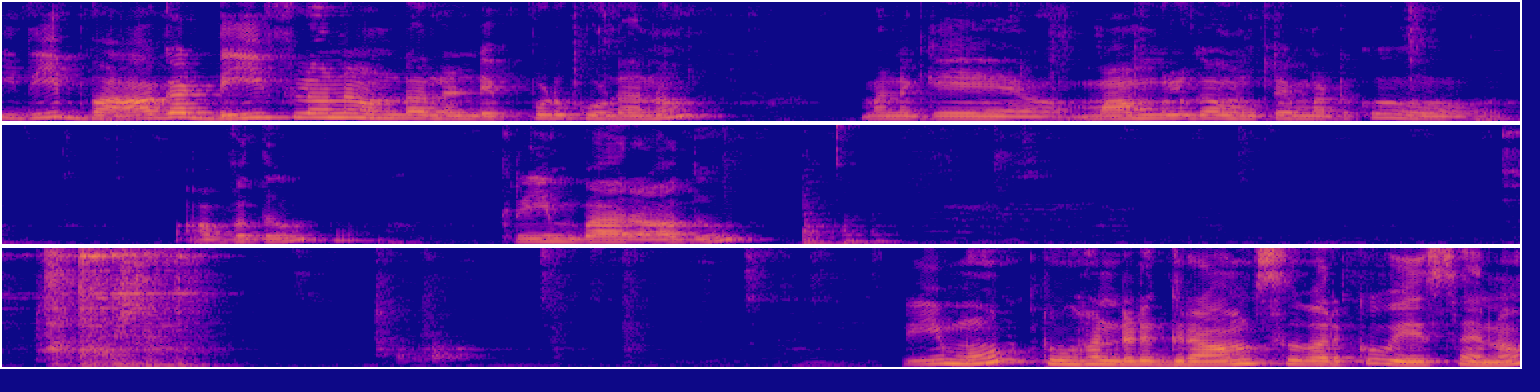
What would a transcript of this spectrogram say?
ఇది బాగా డీప్లోనే ఉండాలండి ఎప్పుడు కూడాను. మనకి మామూలుగా ఉంటే మటుకు అవ్వదు. క్రీమ్ బాగా రాదు. క్రీము టూ హండ్రెడ్ గ్రామ్స్ వరకు వేసాను.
